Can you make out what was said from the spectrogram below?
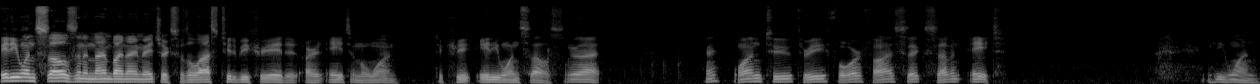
81 cells in a 9 by 9 matrix for the last two to be created are an 8 and a 1 to create 81 cells. Look at that. Okay, 1, 2, 3, 4, 5, 6, 7, 8. 81.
